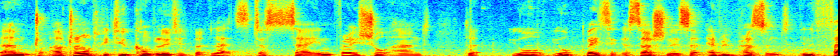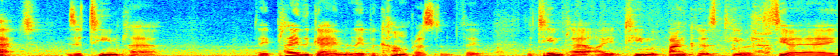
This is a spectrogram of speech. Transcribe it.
um, tr- I'll try not to be too convoluted, but let's just say in very shorthand that your your basic assertion is that every president, in effect, is a team player. They play the game and they become president. They, the team player, i.e., team of bankers, team of CIA,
